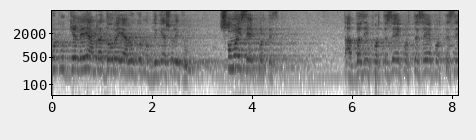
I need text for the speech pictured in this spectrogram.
রুকুত গেলে আমরা দৌড়াইয়া রুকুর মধ্যে গিয়ে শরিক হবো। সময় সেভ করতেছি তা আব্বাজি পড়তেছে পড়তেছে পড়তেছে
